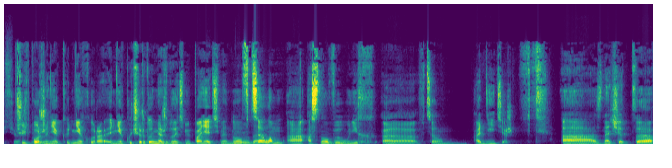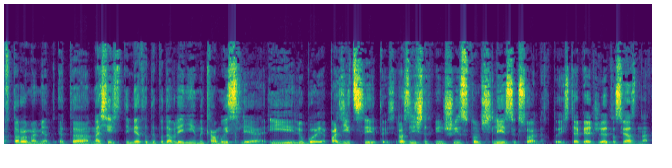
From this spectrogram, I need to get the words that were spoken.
чуть позже нек, некую, некую черту между этими понятиями, но ну, в да. целом а, основы у них а, в целом одни и те же. А, значит, э, второй момент – это насильственные методы подавления инакомыслия и любой оппозиции, то есть различных меньшинств, в том числе и сексуальных. То есть, опять же, это связано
